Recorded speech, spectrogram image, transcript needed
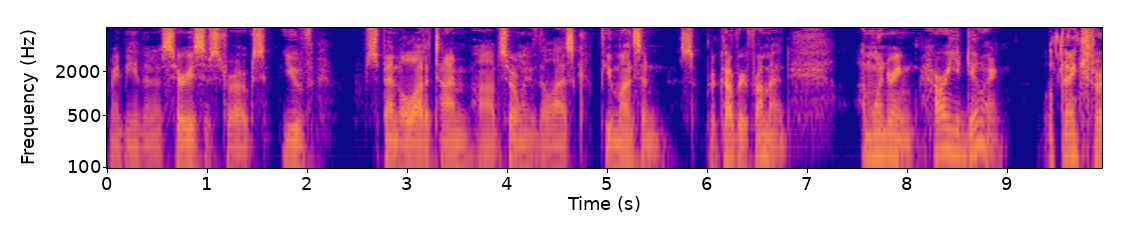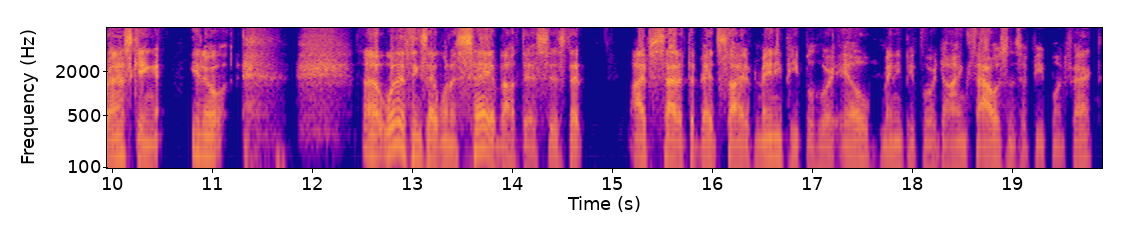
maybe even a series of strokes. You've spent a lot of time, uh, certainly over the last few months, in recovery from it. I'm wondering, how are you doing? Well, thanks for asking. You know, uh, one of the things I want to say about this is that I've sat at the bedside of many people who are ill, many people who are dying, thousands of people, in fact.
